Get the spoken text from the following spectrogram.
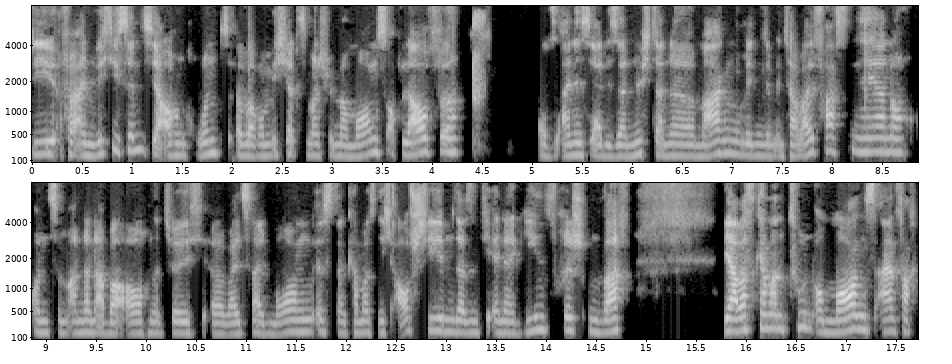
die für einen wichtig sind. Ist ja auch ein Grund, äh, warum ich jetzt zum Beispiel immer morgens auch laufe. Also eine ist ja dieser nüchterne Magen wegen dem Intervallfasten her noch und zum anderen aber auch natürlich, äh, weil es halt morgen ist, dann kann man es nicht aufschieben, da sind die Energien frisch und wach. Ja, was kann man tun, um morgens einfach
